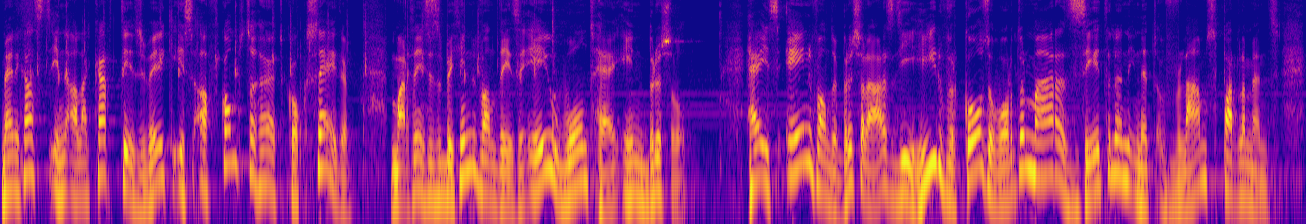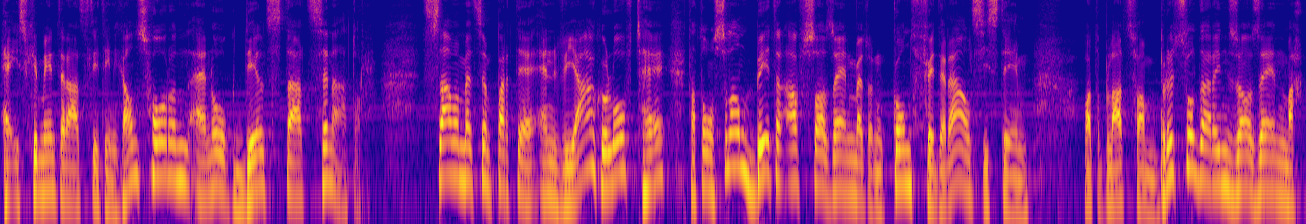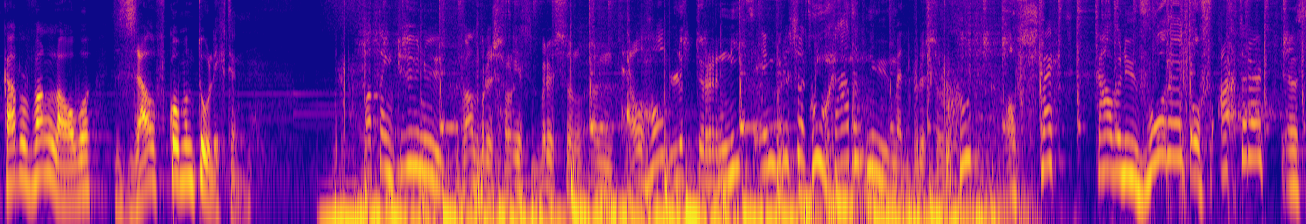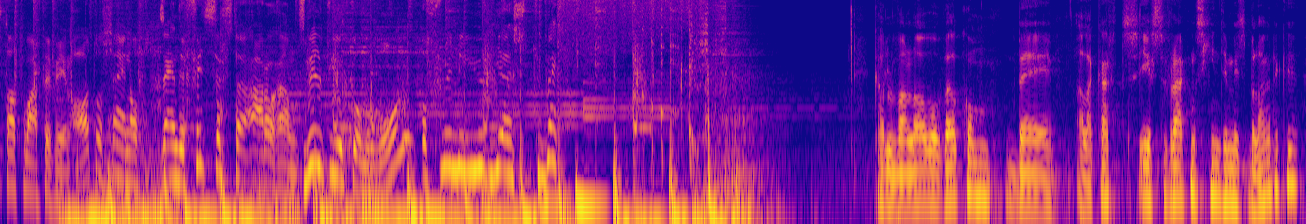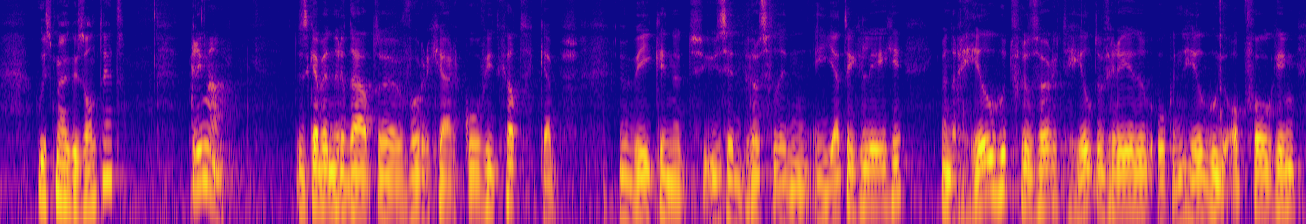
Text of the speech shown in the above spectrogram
Mijn gast in à la carte deze week is afkomstig uit Kokzijde. Maar sinds het begin van deze eeuw woont hij in Brussel. Hij is een van de Brusselaars die hier verkozen worden, maar zetelen in het Vlaams parlement. Hij is gemeenteraadslid in Ganshoren en ook deelstaatsenator. Samen met zijn partij N-VA gelooft hij dat ons land beter af zou zijn met een confederaal systeem. Wat de plaats van Brussel daarin zou zijn, mag Karel van Lauwe zelf komen toelichten. Wat denkt u nu van Brussel? Is Brussel een helhol? Lukt er niets in Brussel? Hoe gaat het nu met Brussel? Goed of slecht? Gaan we nu vooruit of achteruit? Een stad waar te veel auto's zijn? Of zijn de fietsers te arrogant? Wilt u er komen wonen of willen jullie juist weg? Karel van Lauwe, welkom bij à la carte. Eerste vraag misschien de meest belangrijke. Hoe is mijn gezondheid? Prima. Dus ik heb inderdaad uh, vorig jaar COVID gehad. Ik heb een week in het UZ Brussel in, in Jette gelegen. Ik ben er heel goed verzorgd, heel tevreden, ook een heel goede opvolging.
